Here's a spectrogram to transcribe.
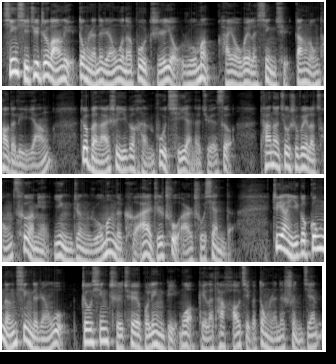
新喜剧之王》里动人的人物呢，不只有如梦，还有为了兴趣当龙套的李阳。这本来是一个很不起眼的角色，他呢就是为了从侧面印证如梦的可爱之处而出现的。这样一个功能性的人物，周星驰却不吝笔墨，给了他好几个动人的瞬间。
